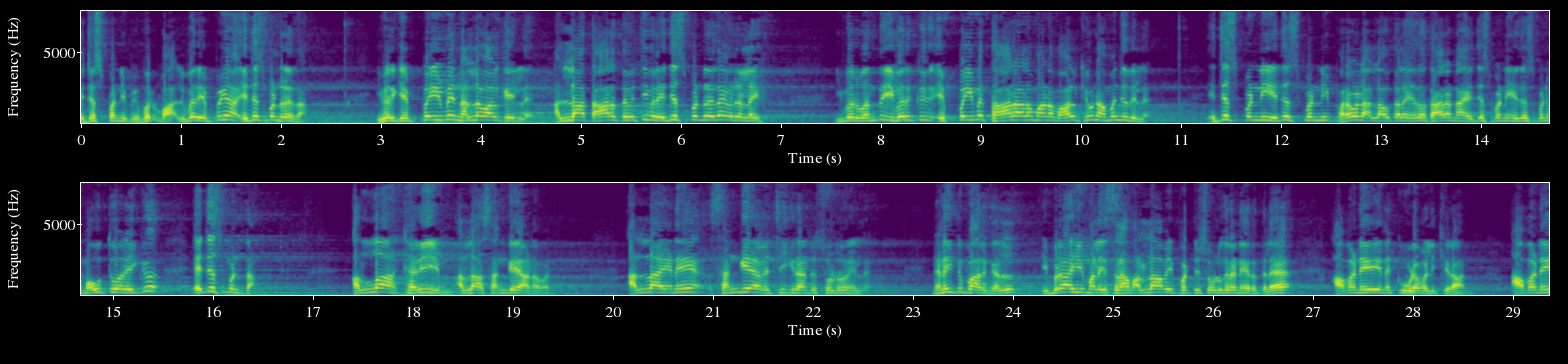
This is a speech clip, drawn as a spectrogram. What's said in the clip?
அட்ஜஸ்ட் பண்ணி இவர் இவர் எப்பயும் அட்ஜஸ்ட் பண்றது தான் இவருக்கு எப்பயுமே நல்ல வாழ்க்கை இல்லை. அல்லாஹ் தாரத்தை வச்சு இவர் அட்ஜஸ்ட் பண்ணுறது தான் இவர் லைஃப் இவர் வந்து இவருக்கு எப்பயுமே தாராளமான வாழ்க்கையும் அமைஞ்சதில்லை. அட்ஜஸ்ட் பண்ணி அட்ஜஸ்ட் பண்ணி பரவாயில்ல அல்லாஹ் தாலா ஏதோ தார நான் அட்ஜஸ்ட் பண்ணி அட்ஜஸ்ட் பண்ணி மவுத்து வரைக்கும் அட்ஜஸ்ட்மெண்ட் தான். அல்லாஹ் கரீம் அல்லாஹ் சங்கையானவன். அல்லாஹ் என்னே சங்கையா வச்சிக்கிறான்னு சொல்கிறோம் இல்லை. நினைத்து பாருங்கள் இப்ராஹிம் அலை இஸ்லாம் அல்லாவை பற்றி சொல்கிற நேரத்தில் அவனே எனக்கு உணவளிக்கிறான். அவனே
